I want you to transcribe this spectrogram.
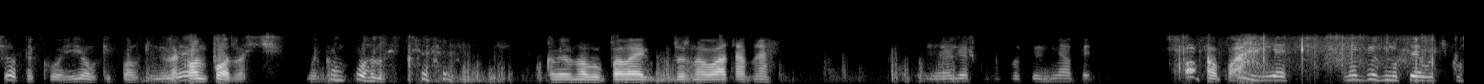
Що таке, йолки-палки, не закон подлості. Закон подлості. Коли воно лупило як дурновата, бля. Я Олешку попросив зняти. Оп, Опа. І є. На безмотилочку.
